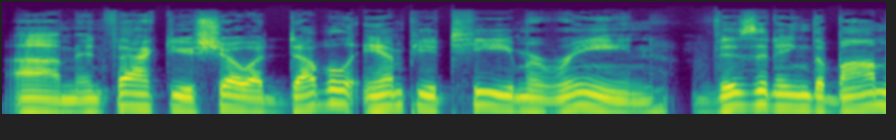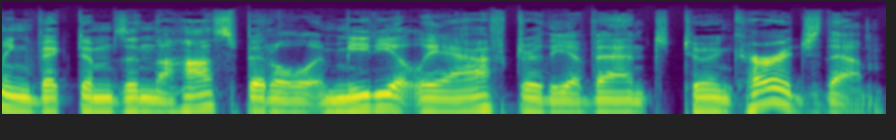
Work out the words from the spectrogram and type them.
Um, in fact, you show a double amputee Marine visiting the bombing victims in the hospital immediately after the event to encourage them.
